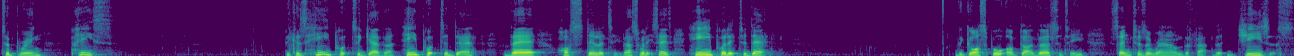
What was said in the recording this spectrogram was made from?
to bring peace. Because he put together, he put to death their hostility. That's what it says. He put it to death. The gospel of diversity centers around the fact that Jesus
